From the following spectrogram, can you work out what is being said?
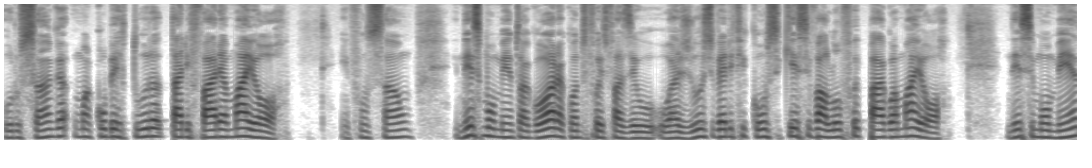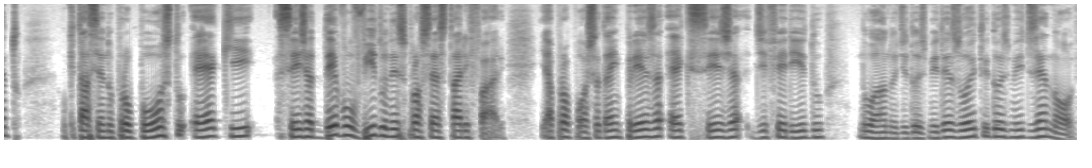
Uruçanga uma cobertura tarifária maior, em função Nesse momento agora, quando foi fazer o, o ajuste, verificou-se que esse valor foi pago a maior. Nesse momento, o que está sendo proposto é que seja devolvido nesse processo tarifário. E a proposta da empresa é que seja diferido no ano de 2018 e 2019.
